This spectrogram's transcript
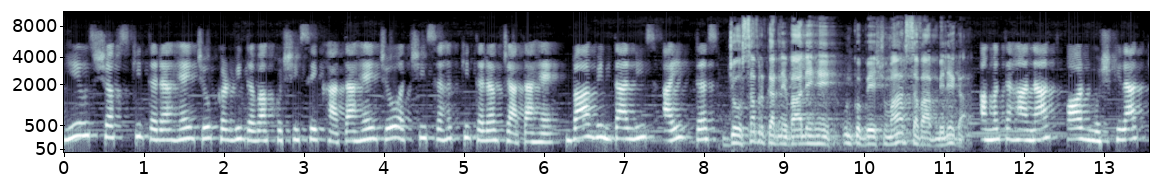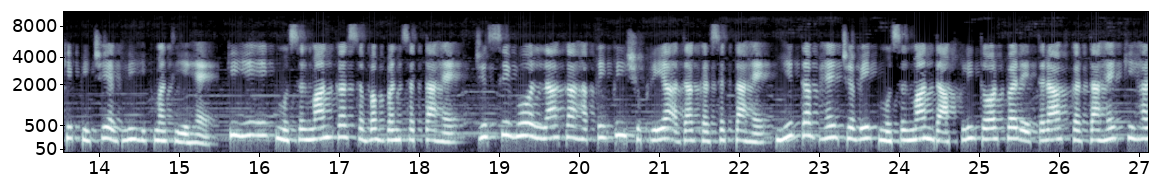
یہ اس شخص کی طرح ہے جو کڑوی دوا خوشی سے کھاتا ہے جو اچھی صحت کی طرف جاتا ہے۔ باب انتالیس آئی دس۔ جو صبر کرنے والے ہیں ان کو بے شمار ثواب ملے گا۔ امتحانات اور مشکلات کے پیچھے اگلی حکمت یہ ہے۔ کہ یہ ایک مسلمان کا سبب بن سکتا ہے، جس سے وہ اللہ کا حقیقی شکریہ ادا کر سکتا ہے۔ یہ تب ہے جب ایک مسلمان داخلی طور پر اعتراف کرتا ہے کہ ہر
